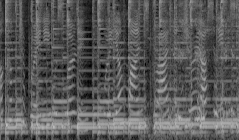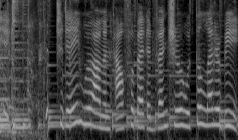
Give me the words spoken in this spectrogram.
Welcome to Brainy Whiz Learning, where young minds thrive and curiosity is king. Today we're on an alphabet adventure with the letter B.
